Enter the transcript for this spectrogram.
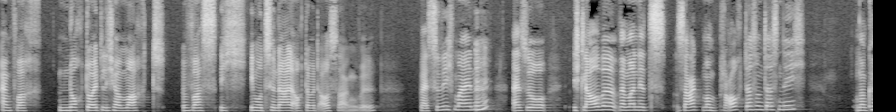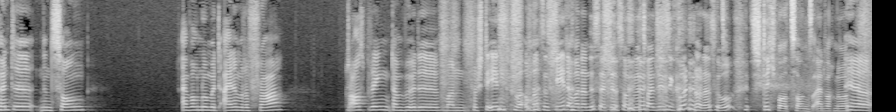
einfach noch deutlicher macht, was ich emotional auch damit aussagen will. Weißt du, wie ich meine? Mhm. Also ich glaube, wenn man jetzt sagt, man braucht das und das nicht, man könnte einen Song einfach nur mit einem Refrain rausbringen, dann würde man verstehen, um was es geht, aber dann ist halt der Song nur 20 Sekunden oder so. Stichwort-Songs einfach nur. Ja.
